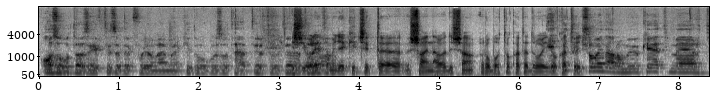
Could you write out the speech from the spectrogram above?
azóta az évtizedek folyamán már kidolgozott háttértörténete. És jól értem, hogy egy kicsit sajnálod is a robotokat, a droidokat? Egy hogy... sajnálom őket, őket, mert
